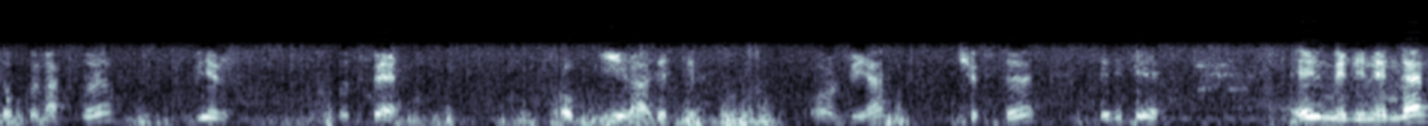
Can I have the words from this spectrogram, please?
dokunaklı bir hutbe irad etti orduya. Çıktı. Dedi ki ey Medineliler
